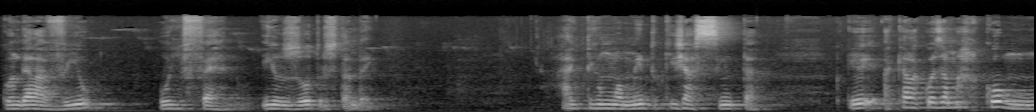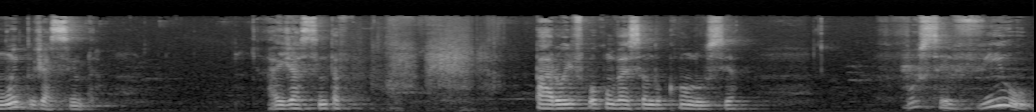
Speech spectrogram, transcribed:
quando ela viu o inferno e os outros também. Aí tem um momento que Jacinta, porque aquela coisa marcou muito Jacinta. Aí Jacinta parou e ficou conversando com Lúcia. Você viu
